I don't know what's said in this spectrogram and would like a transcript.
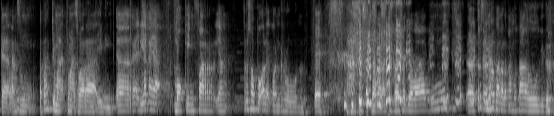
Kayak langsung apa cuma cuma suara ini. Eh kayak dia kayak mocking far yang terus apa oleh kontrol eh Jawa lagi bahasa Jawa lagi. Eh, terus kenapa kalau kamu tahu gitu?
